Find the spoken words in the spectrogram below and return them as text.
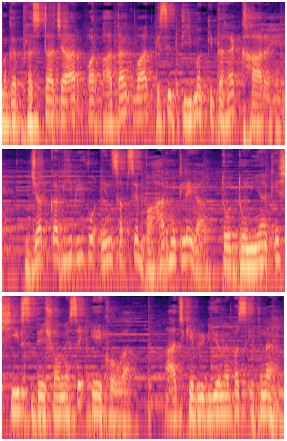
मगर भ्रष्टाचार और आतंकवाद इसे दीमक की तरह खा रहे हैं। जब कभी भी वो इन सबसे बाहर निकलेगा तो दुनिया के शीर्ष देशों में से एक होगा। आज के वीडियो में बस इतना ही।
